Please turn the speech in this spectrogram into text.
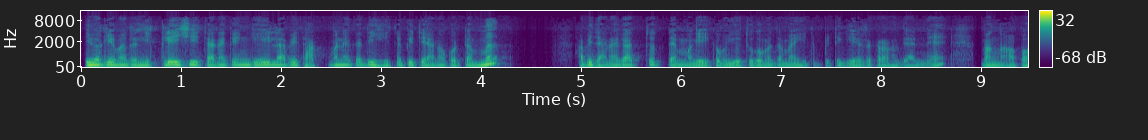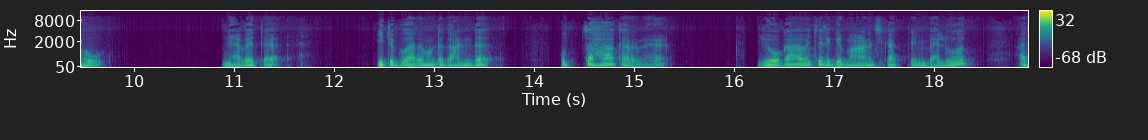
ඒ වගේම අර නික්ලේශී තැනකින් ගිහිල්ලා අපි තක්මනකදී හිත පිට යනකොටම අපි දැනගත්තොත් දැන් මගේ එකම යුතුයකම තමයි හිත පිට ගියට කරන්න දෙයක් නැහැ. මං ආපහු නැවත හිතපු අරමුණට ගන්න උත්සාහ කරන යෝගාවචරයේ මානසිකත්වයෙන් බැලුවොත් අර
